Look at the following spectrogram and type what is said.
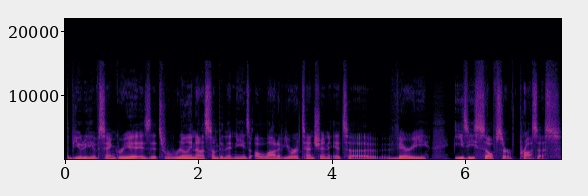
The beauty of sangria is it's really not something that needs a lot of your attention. It's a very easy self serve process.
